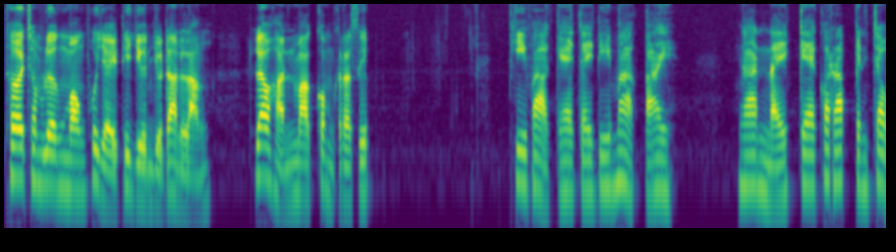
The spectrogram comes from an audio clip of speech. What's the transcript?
เธอชำเลืองมองผู้ใหญ่ที่ยืนอยู่ด้านหลัง แล้วหันมาก้มกระซิบ พี่ว่าแกใจดีมากไป งานไหนแกก็รับเป็นเจ้า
